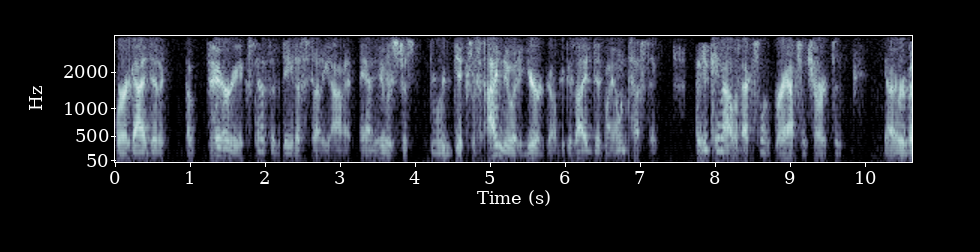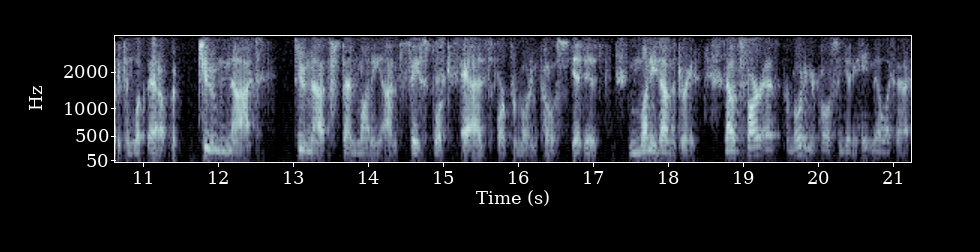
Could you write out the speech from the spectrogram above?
where a guy did a, a very extensive data study on it, and it was just ridiculous. I knew it a year ago because I did my own testing, but he came out with excellent graphs and charts, and you know everybody can look that up. But do not do not spend money on Facebook ads or promoting posts. It is money down the drain. Now, as far as promoting your posts and getting hate mail like that,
